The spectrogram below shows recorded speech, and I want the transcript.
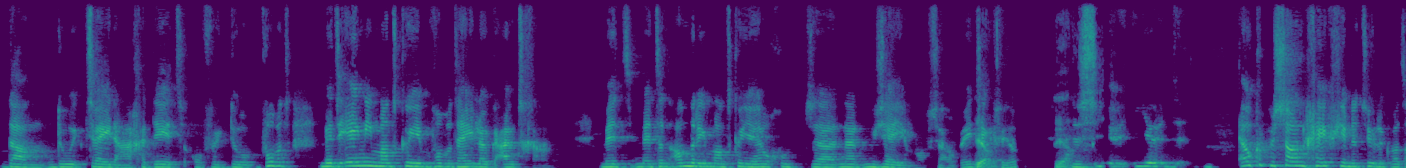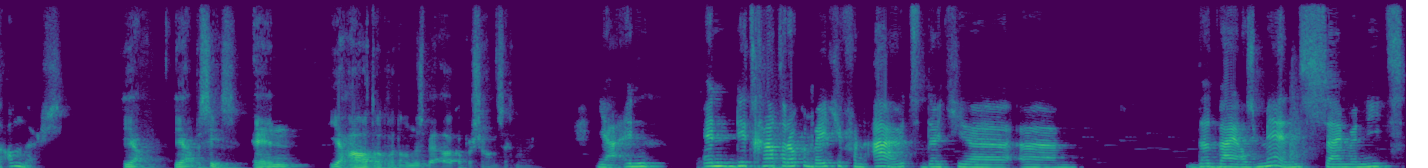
dan doe ik twee dagen dit. Of ik doe, bijvoorbeeld met één iemand kun je bijvoorbeeld heel leuk uitgaan. Met, met een ander iemand kun je heel goed uh, naar het museum of zo, weet ik veel. Ja. Dus je, je, elke persoon geeft je natuurlijk wat anders. Ja, ja, precies. En je haalt ook wat anders bij elke persoon, zeg maar. Ja, en en dit gaat er ook een beetje van uit dat, je, um, dat wij als mens zijn we, niet,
